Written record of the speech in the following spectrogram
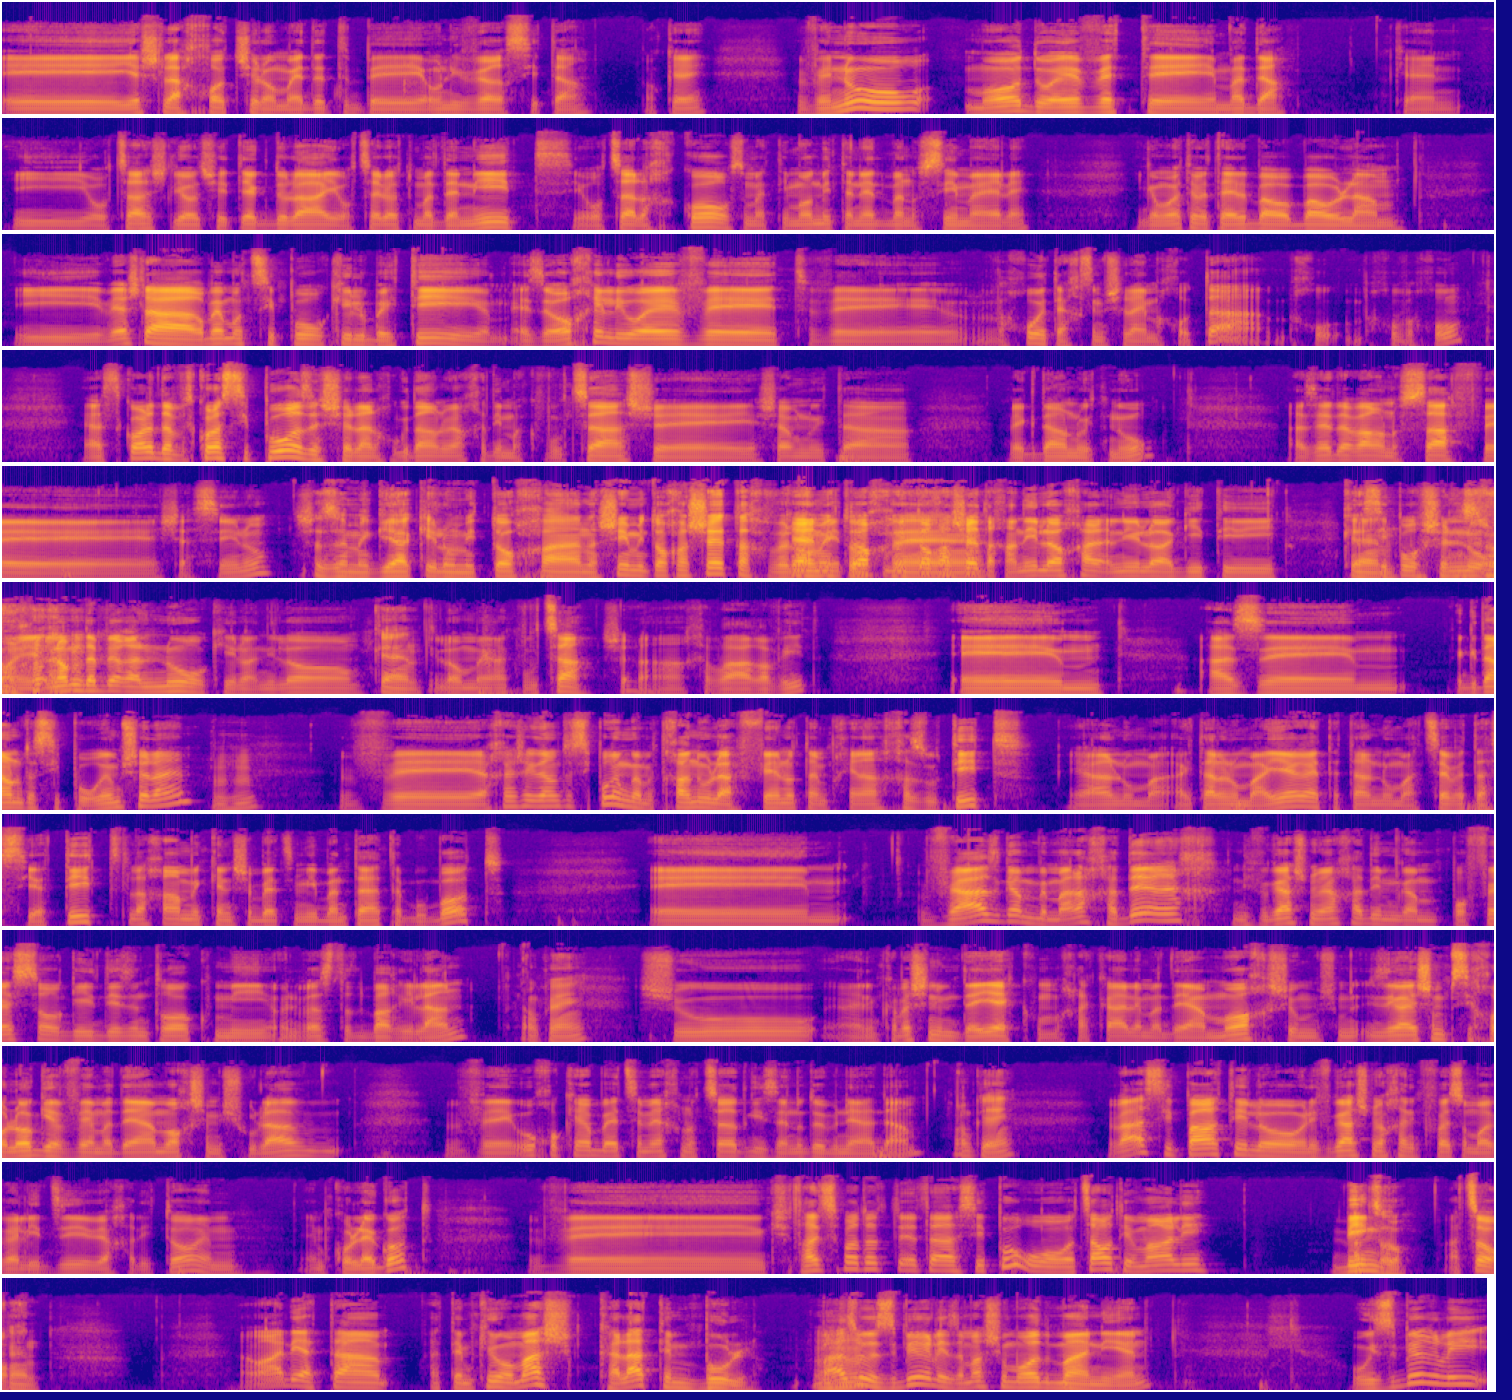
אה, יש לה אחות שלומדת באוניברסיטה, אוקיי? ונור מאוד אוהבת אה, מדע, כן? היא רוצה להיות, שהיא תהיה גדולה, היא רוצה להיות מדענית, היא רוצה לחקור, זאת אומרת, היא מאוד מתעניינת בנושאים האלה. היא גם אוהבת לטייל בע- בעולם. היא, ויש לה הרבה מאוד סיפור כאילו ביתי, איזה אוכל היא אוהבת, ו... וכו', את היחסים שלה עם אחותה, וכו' וכו'. אז כל, הדבר, כל הסיפור הזה שלה, אנחנו הגדרנו יחד עם הקבוצה שישבנו איתה והגדרנו את נור. אז זה דבר נוסף אה, שעשינו. שזה מגיע כאילו מתוך האנשים, מתוך השטח, ולא כן, מתוך... מתוך, מתוך אה, השטח. אני לא, יכול, אני לא הגיתי כן. סיפור של נור, אני לא מדבר על נור, כאילו, אני לא, כן. אני לא מהקבוצה של החברה הערבית. אמ, אז אמ, הגדרנו את הסיפורים שלהם. ואחרי שהגדרנו את הסיפורים, גם התחלנו לאפיין אותם מבחינה חזותית. היה לנו, הייתה לנו מאיירת, הייתה לנו מעצבת תעשייתית לאחר מכן, שבעצם היא בנתה את הבובות. אמ, ואז גם במהלך הדרך נפגשנו יחד עם גם פרופסור גיל דיזנטרוק מאוניברסיטת בר אילן, אוקיי. שהוא, אני מקווה שאני מדייק, הוא מחלקה למדעי המוח, שהוא, יש שם פסיכולוגיה ומדעי המוח שמשולב, והוא חוקר בעצם איך נוצרת גזענות בבני אדם. אוקיי. ואז סיפרתי לו, נפגשנו יחד עם פרופסור מרגלית זיו, יחד איתו, הם, הם קולגות, וכשהתחלתי לספר את- את הסיפור, הוא עצר אותי, אמר לי, בינגו, עצור. כן. אמר לי, אתה, אתם כאילו ממש קלעתם בול. ואז מהמם. הוא הסביר לי, זה משהו מאוד מעניין. הוא הסביר לי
